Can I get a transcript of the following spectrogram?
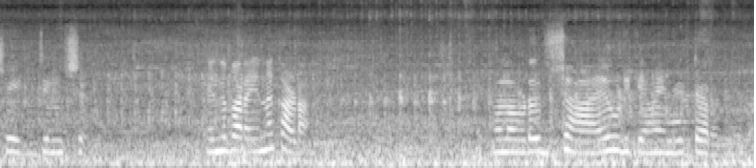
ഷേക്ക് ജംഗ്ഷൻ എന്ന് പറയുന്ന കട. നമ്മളവിടെ ഒരു ചായ കുടിക്കാൻ വേണ്ടിയിട്ട് ഇറങ്ങിയത്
